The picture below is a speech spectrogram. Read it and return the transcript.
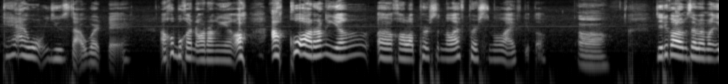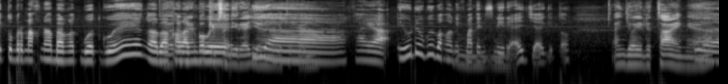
kayak I won't use that word deh. Aku bukan orang yang oh aku orang yang eh, kalau personal life personal life gitu. Eh, Jadi kalau misalnya memang itu bermakna banget buat gue, nggak udah, bakalan mendingan gue gue, keep sendiri aja, iya, gitu kan. kayak ya udah gue bakal nikmatin Hmm. sendiri aja gitu. enjoy the time ya. Iya,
